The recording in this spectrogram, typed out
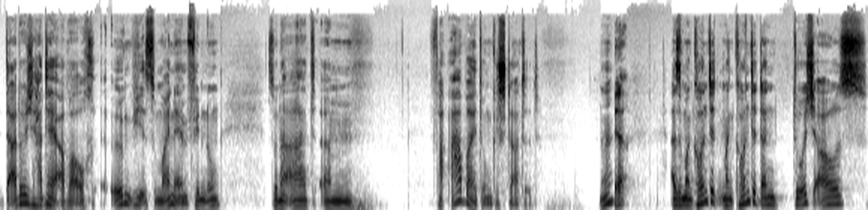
dadurch hat er aber auch, irgendwie ist so meine Empfindung, so eine Art ähm, Verarbeitung gestartet. Ja. Also man konnte, man konnte dann durchaus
